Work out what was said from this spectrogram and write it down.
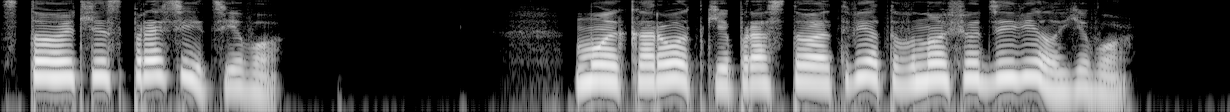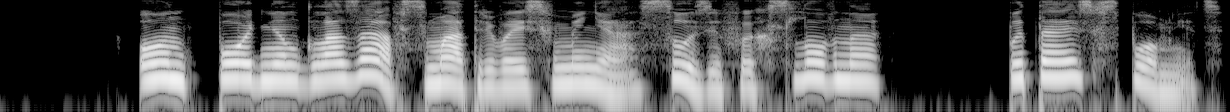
Стоит ли спросить его? Мой короткий простой ответ вновь удивил его. Он поднял глаза, всматриваясь в меня, сузив их, словно пытаясь вспомнить.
